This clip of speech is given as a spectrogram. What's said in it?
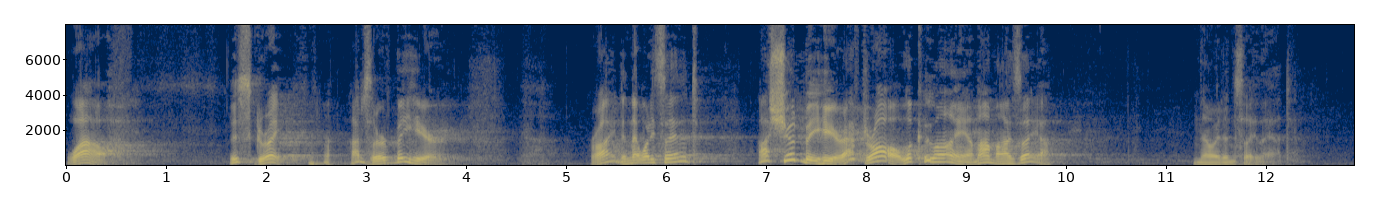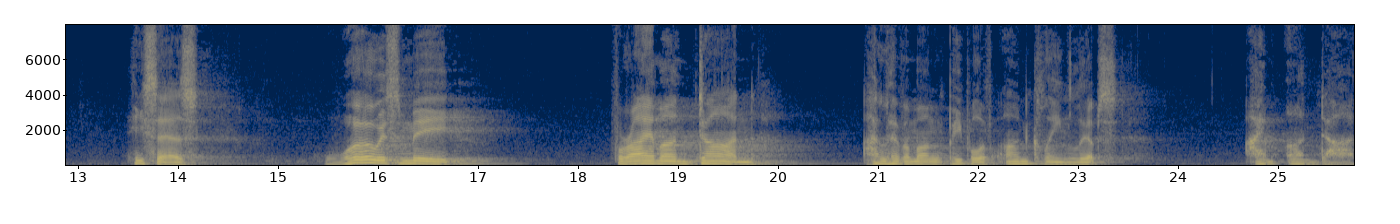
Wow, this is great. I deserve to be here. Right? Isn't that what he said? I should be here. After all, look who I am. I'm Isaiah. No, he didn't say that. He says, Woe is me, for I am undone. I live among people of unclean lips. I am undone.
